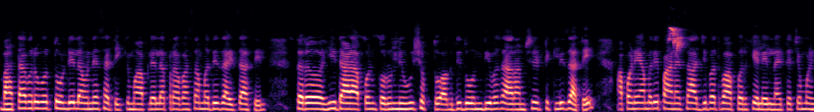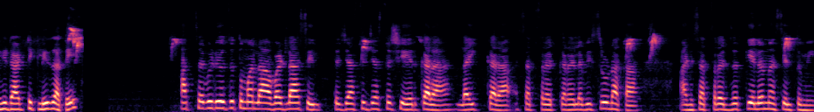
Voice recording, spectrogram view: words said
भाताबरोबर तोंडी लावण्यासाठी किंवा आपल्याला प्रवासामध्ये जायचं असेल तर ही डाळ आपण करून नेऊ शकतो. अगदी दोन दिवस आरामशीर टिकली जाते. आपण यामध्ये पाण्याचा अजिबात वापर केलेला नाही. त्याच्यामुळे ही डाळ टिकली जाते. आजचा व्हिडिओ जर तुम्हाला आवडला असेल तर जास्तीत जास्त शेअर करा लाईक करा सबस्क्राईब करायला विसरू नका. आणि सबस्क्राईब जर केलं नसेल तुम्ही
